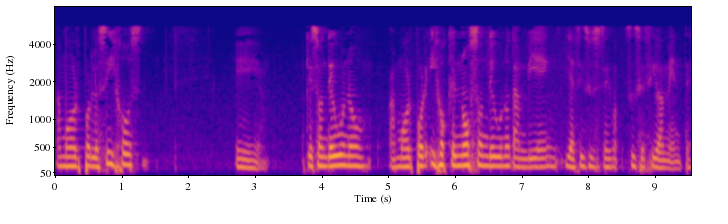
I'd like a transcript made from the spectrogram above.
amor por los hijos eh, que son de uno, amor por hijos que no son de uno también, y así sucesivamente.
